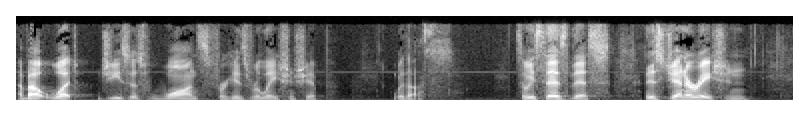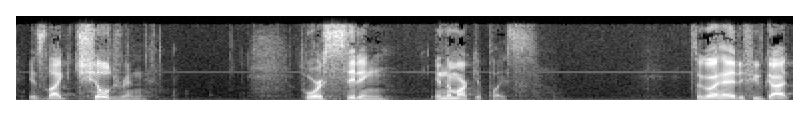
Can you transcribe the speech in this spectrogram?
about what Jesus wants for his relationship with us? So he says this this generation is like children who are sitting in the marketplace. So go ahead, if you've got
